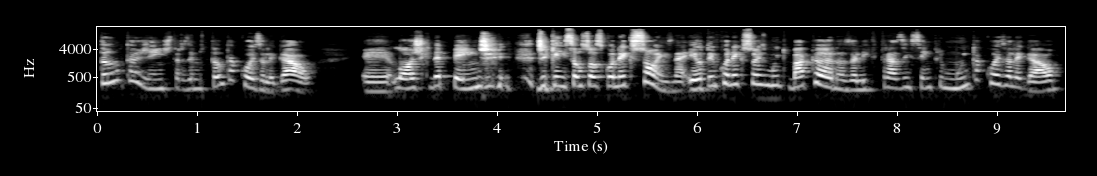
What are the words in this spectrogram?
tanta gente trazendo tanta coisa legal é, lógico que depende de quem são suas conexões, né? Eu tenho conexões muito bacanas ali que trazem sempre muita coisa legal.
